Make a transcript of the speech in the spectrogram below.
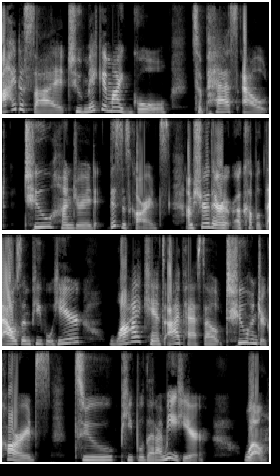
I decide to make it my goal to pass out 200 business cards. I'm sure there are a couple thousand people here. Why can't I pass out 200 cards to people that I meet here? Well,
